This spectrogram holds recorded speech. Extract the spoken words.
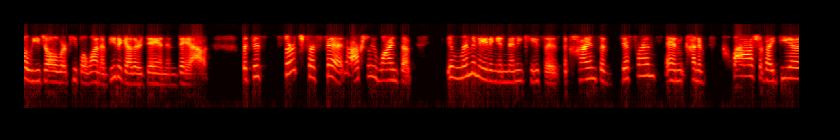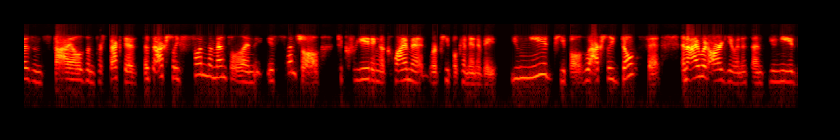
collegial, where people want to be together day in and day out. But this search for fit actually winds up eliminating in many cases the kinds of difference and kind of clash of ideas and styles and perspectives that's actually fundamental and essential to creating a climate where people can innovate. You need people who actually don't fit. And I would argue, in a sense, you need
